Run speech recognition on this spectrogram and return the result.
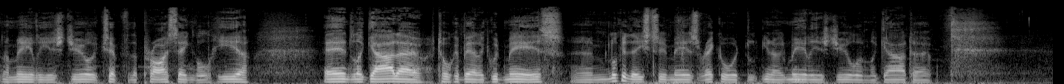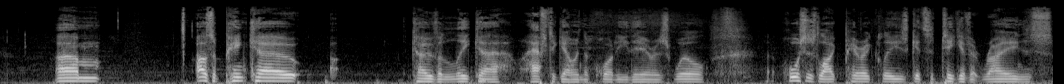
Amelia's Jewel, except for the price angle here. And Legato, talk about a good mares. Um, look at these two mares' record, you know, Amelia's Jewel and Legato. Um, Osipenko, Kovalica have to go in the quaddy there as well. Horses like Pericles gets a tick if it rains.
